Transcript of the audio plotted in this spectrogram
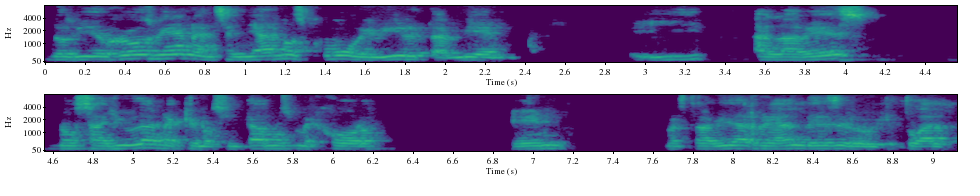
los videojuegos vienen a enseñarnos cómo vivir también y a la vez nos ayudan a que nos sintamos mejor en nuestra vida real desde lo virtual.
